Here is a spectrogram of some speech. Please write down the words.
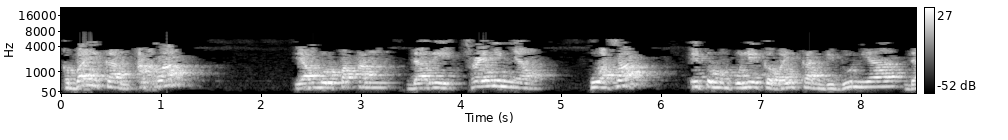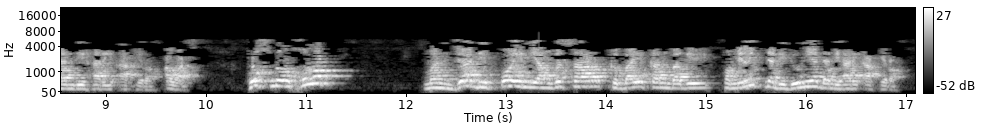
kebaikan akhlak yang merupakan dari trainingnya puasa, itu mempunyai kebaikan di dunia dan di hari akhirat. Awas. Husnul khuluq menjadi poin yang besar kebaikan bagi pemiliknya di dunia dan di hari akhirat.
